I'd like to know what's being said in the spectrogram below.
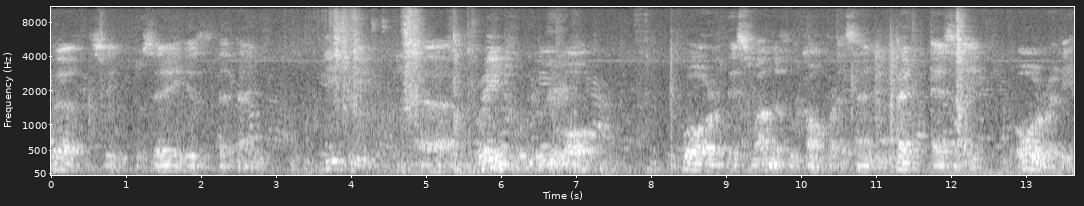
first thing to say is that I'm deeply uh, grateful to you all for this wonderful conference and in fact as I already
